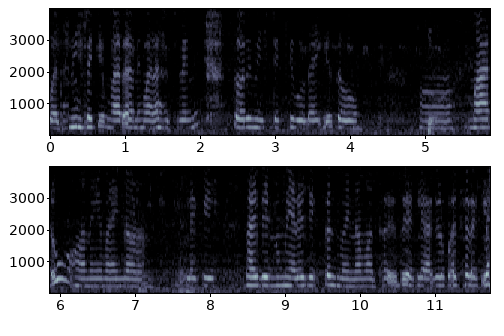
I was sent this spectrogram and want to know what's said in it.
બધાની એટલે કે મારા અને મારા હસબન્ડની સોરી મિસ્ટેકથી બોલાઈ ગયું. તો મારું અને મારી નણંદ. એટલે કે ભાઈ બહેનનું મેરેજ એક જ મહિનામાં થયું હતું, એટલે આગળ પાછળ એટલે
